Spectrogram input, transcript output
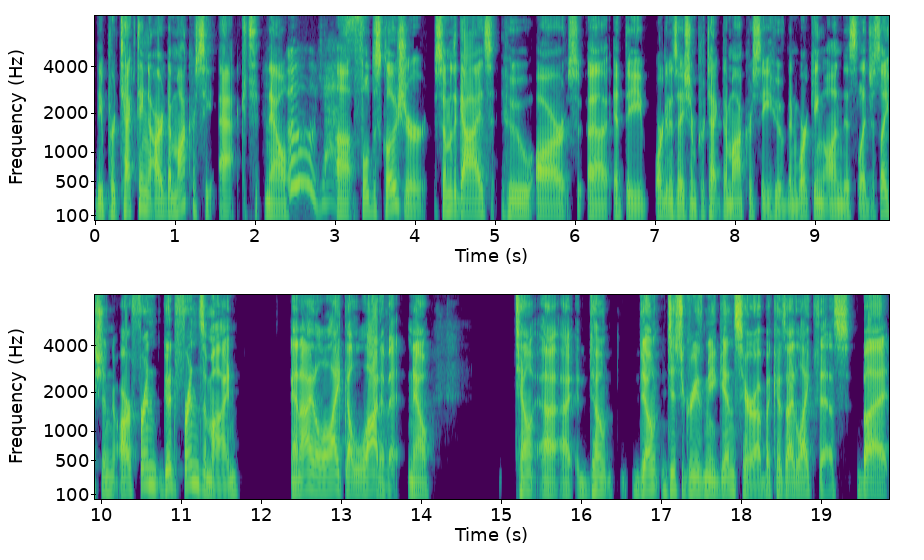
the Protecting Our Democracy Act. Now, Ooh, yes. Uh, full disclosure: some of the guys who are uh, at the organization Protect Democracy, who have been working on this legislation, are friend, good friends of mine, and I like a lot of it. Now, tell uh, I- don't don't disagree with me again, Sarah, because I like this. But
